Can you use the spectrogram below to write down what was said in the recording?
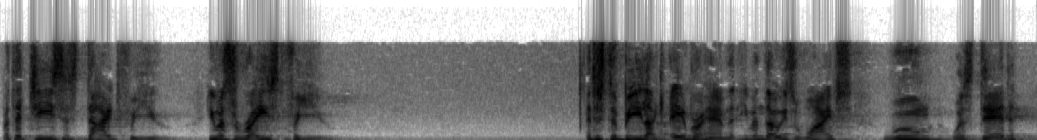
But that Jesus died for you. He was raised for you. It is to be like Abraham, that even though his wife's womb was dead,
